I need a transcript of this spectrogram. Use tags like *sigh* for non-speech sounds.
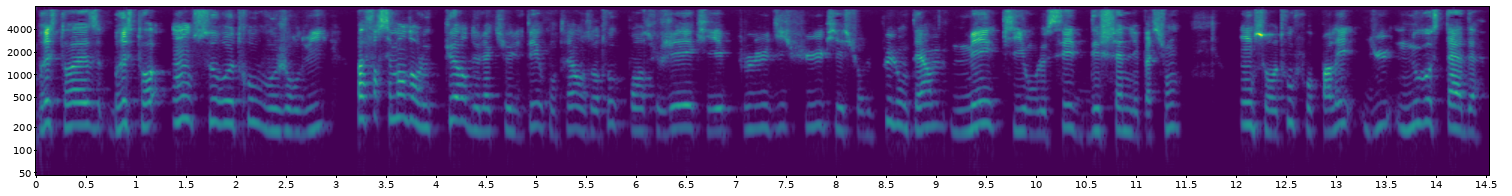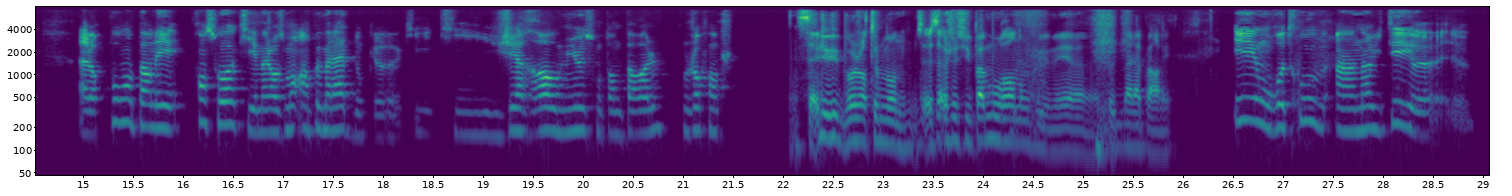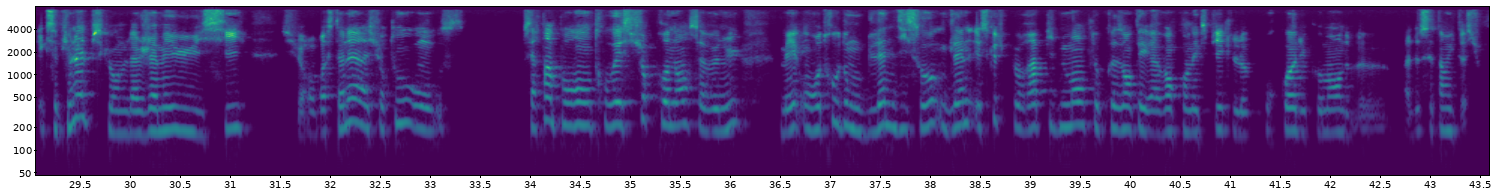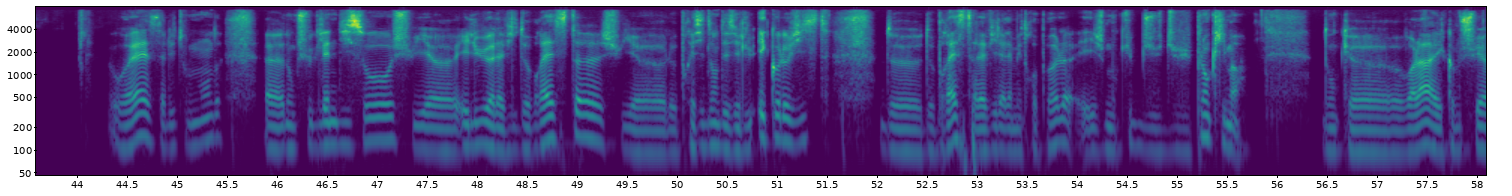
Brestoise, Brestois, on se retrouve aujourd'hui, pas forcément dans le cœur de l'actualité, au contraire, on se retrouve pour un sujet qui est plus diffus, qui est sur le plus long terme, mais qui, on le sait, déchaîne les passions. On se retrouve pour parler du nouveau stade. Alors pour en parler, François, qui est malheureusement un peu malade, donc euh, qui, gérera au mieux son temps de parole. Bonjour Franche. Salut, bonjour tout le monde. Ça, je suis pas mourant non plus, mais un peu de mal à parler. Et on retrouve un invité euh, exceptionnel, puisqu'on ne l'a jamais eu ici sur Brestonner, et surtout, certains pourront trouver surprenant sa venue, mais on retrouve donc Glenn Dissot. Glenn, est-ce que tu peux rapidement te présenter avant qu'on explique le pourquoi du comment de, de cette invitation? Ouais, salut tout le monde. Euh, donc je suis Glenn Dissot, je suis euh, élu à la ville de Brest, je suis euh, le président des élus écologistes de, Brest, à la ville à la métropole, et je m'occupe du, plan climat. Donc voilà, et comme je suis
